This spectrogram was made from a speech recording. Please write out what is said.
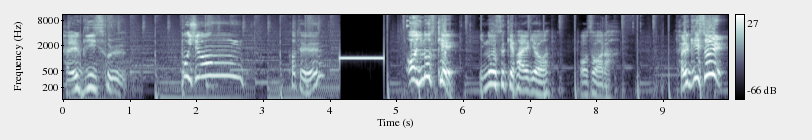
혈기술 뿌슝 커트. 어 이노스케 이노스케 발견. 어서 와라. 혈기술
